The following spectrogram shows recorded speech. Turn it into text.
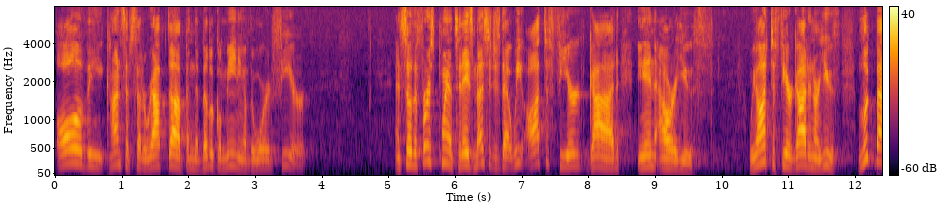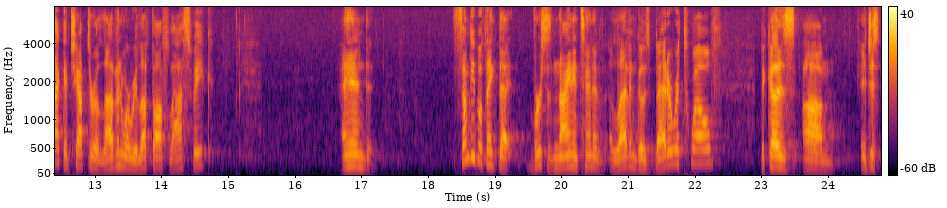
all the concepts that are wrapped up in the biblical meaning of the word fear. And so, the first point of today's message is that we ought to fear God in our youth. We ought to fear God in our youth. Look back at chapter 11 where we left off last week. And some people think that verses 9 and 10 of 11 goes better with 12 because um, it just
